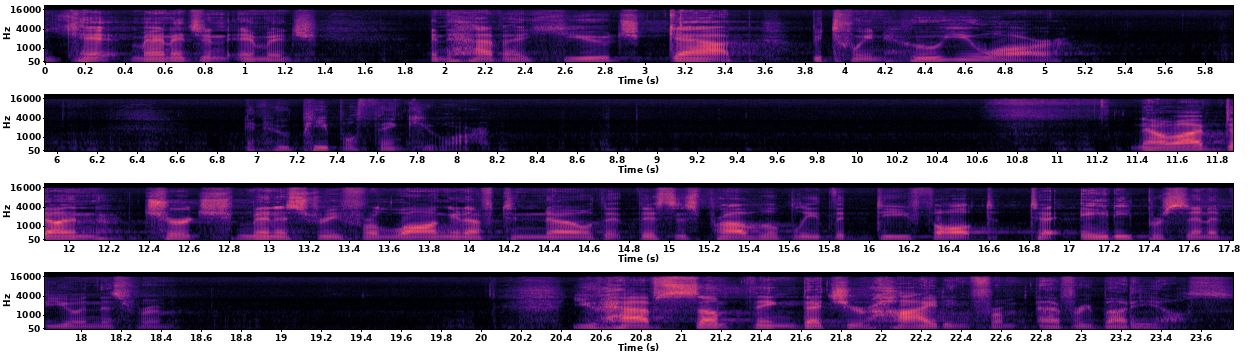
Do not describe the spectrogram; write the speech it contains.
You can't manage an image and have a huge gap between who you are and who people think you are. Now, I've done church ministry for long enough to know that this is probably the default to 80% of you in this room. You have something that you're hiding from everybody else.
